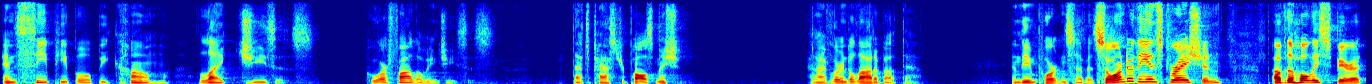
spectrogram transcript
and see people become like Jesus who are following Jesus. That's Pastor Paul's mission. And I've learned a lot about that and the importance of it. So, under the inspiration of the Holy Spirit,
